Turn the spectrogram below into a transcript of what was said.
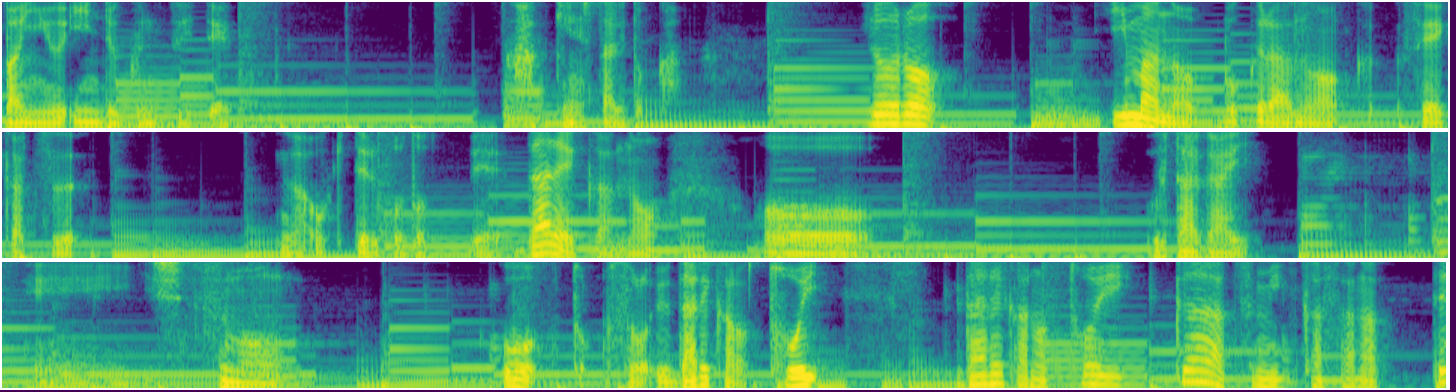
万有引力について発見したりとか。いろいろ今の僕らの生活が起きてることって誰かの疑い、えー、質問をとその誰かの問い誰かの問いが積み重なって、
